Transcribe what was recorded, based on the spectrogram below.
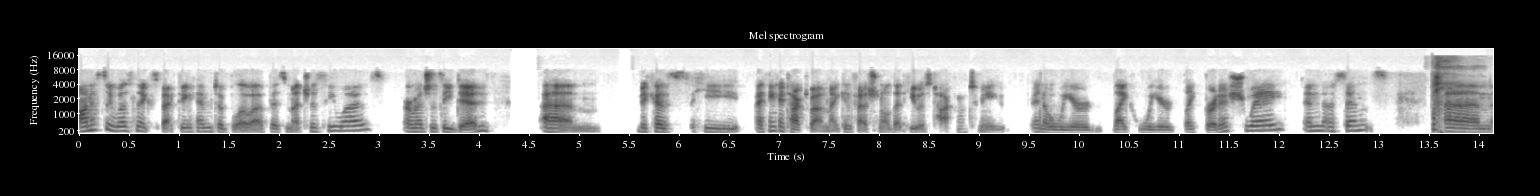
honestly wasn't expecting him to blow up as much as he was, or much as he did, um, because he. I think I talked about in my confessional that he was talking to me in a weird, like weird, like British way, in a sense. Um,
